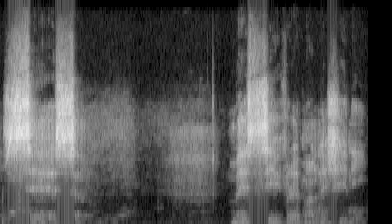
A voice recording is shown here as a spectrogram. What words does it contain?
C'est ça. Merci vraiment les génies.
